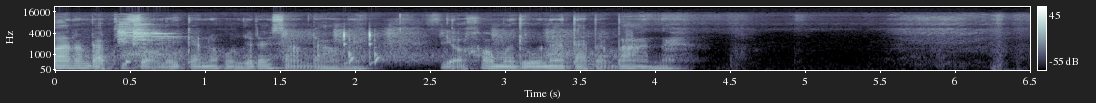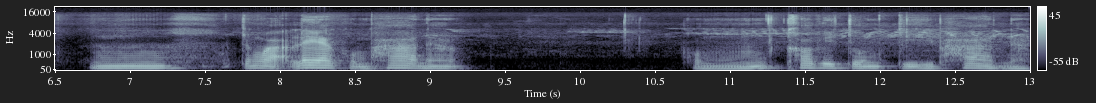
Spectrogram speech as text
บ้านลำดับที่สองด้วยกันว่าผมจะได้สามดาวไหมเดี๋ยวเข้ามาดูหน้าตาแบบบ้านนะ จังหวะแรกผมพลาดนะครับ ผมเข้าไปโจมตีพลาดนะ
